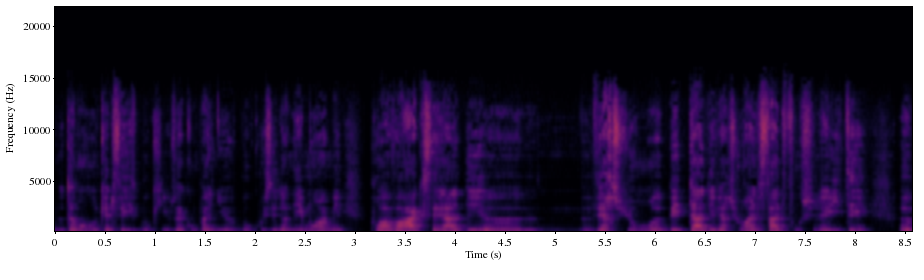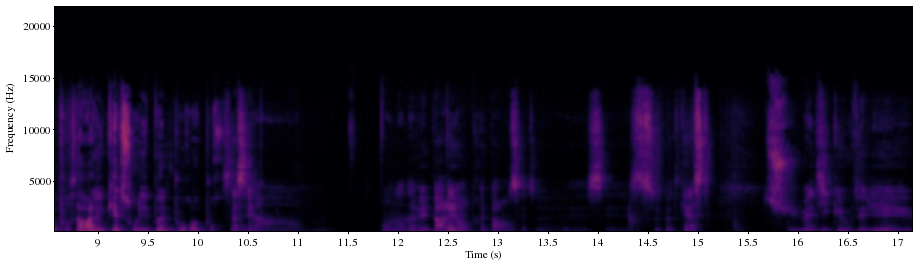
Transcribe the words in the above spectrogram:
notamment dans le cas de Facebook qui nous accompagne beaucoup ces derniers mois, mais pour avoir accès à des versions bêta, des versions alpha de fonctionnalités, pour savoir lesquelles sont les bonnes pour... pour Ça c'est un... On en avait parlé en préparant cette, ce podcast. Tu m'as dit que vous aviez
